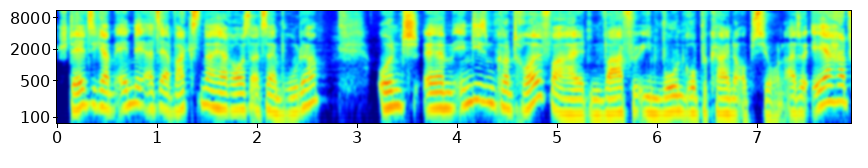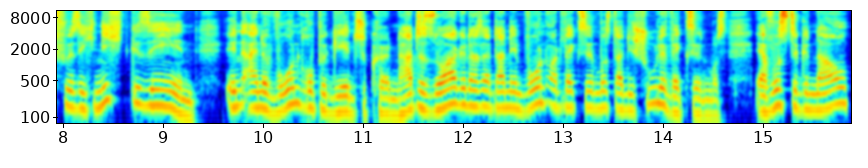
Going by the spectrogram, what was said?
stellt sich am Ende als Erwachsener heraus als sein Bruder und ähm, in diesem Kontrollverhalten war für ihn Wohngruppe keine Option. Also er hat für sich nicht gesehen, in eine Wohngruppe gehen zu können, hatte Sorge, dass er dann den Wohnort wechseln muss, dann die Schule wechseln muss. Er wusste genau,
